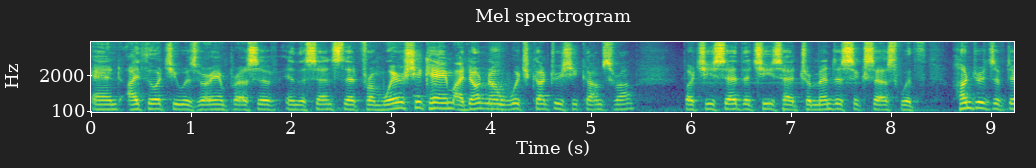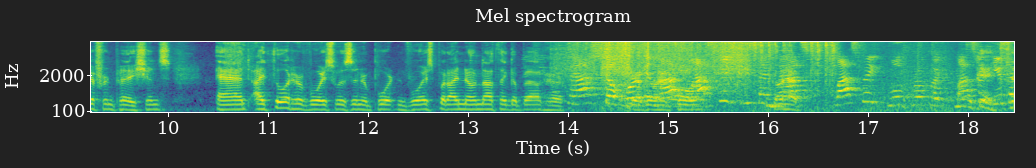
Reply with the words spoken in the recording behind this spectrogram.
And I thought she was very impressive in the sense that from where she came, I don't know which country she comes from, but she said that she's had tremendous success with hundreds of different patients. And I thought her voice was an important voice, but I know nothing about her. Masks don't work. Yeah, go ahead, last, last week you said Go ahead. masks. Last week, well, real quick. Last Okay, week you said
